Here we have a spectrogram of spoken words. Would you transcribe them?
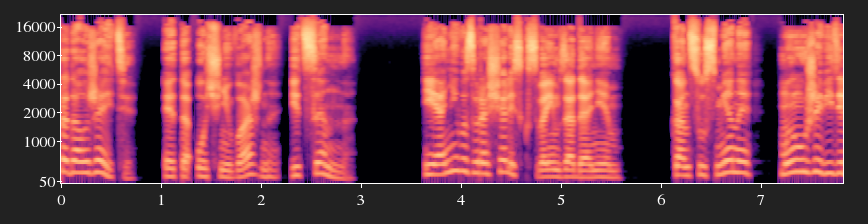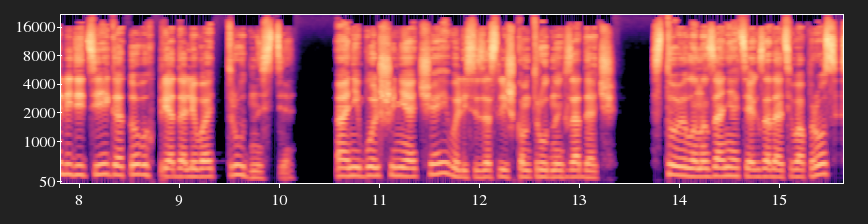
Продолжайте. Это очень важно и ценно. И они возвращались к своим заданиям. К концу смены мы уже видели детей, готовых преодолевать трудности. Они больше не отчаивались из-за слишком трудных задач. Стоило на занятиях задать вопрос,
